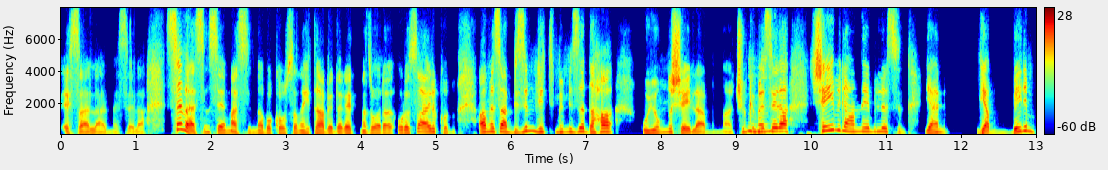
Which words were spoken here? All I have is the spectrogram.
eserler mesela. Seversin sevmezsin Nabokov sana hitap eder etmez or- orası ayrı konu. Ama mesela bizim ritmimize daha uyumlu şeyler bunlar. Çünkü hı hı. mesela şeyi bile anlayabilirsin. Yani ya benim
